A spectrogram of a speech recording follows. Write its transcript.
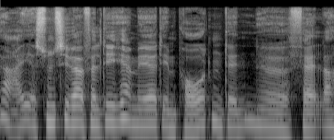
Nej, jeg synes i hvert fald det her med, at importen den øh, falder,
